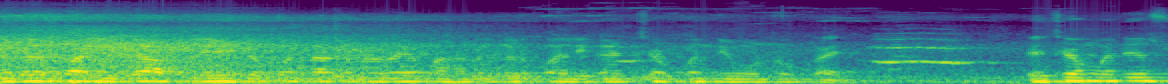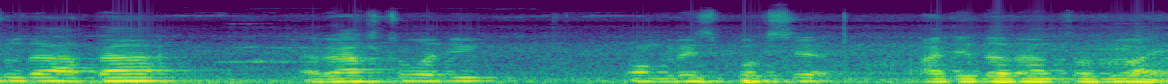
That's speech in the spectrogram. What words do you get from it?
नगरपालिका आपल्या इथं पण लागणार आहे महानगरपालिकांच्या पण निवडणूक आहेत. त्याच्यामध्ये सुद्धा आता राष्ट्रवादी काँग्रेस पक्ष अजितदादांचा जो आहे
